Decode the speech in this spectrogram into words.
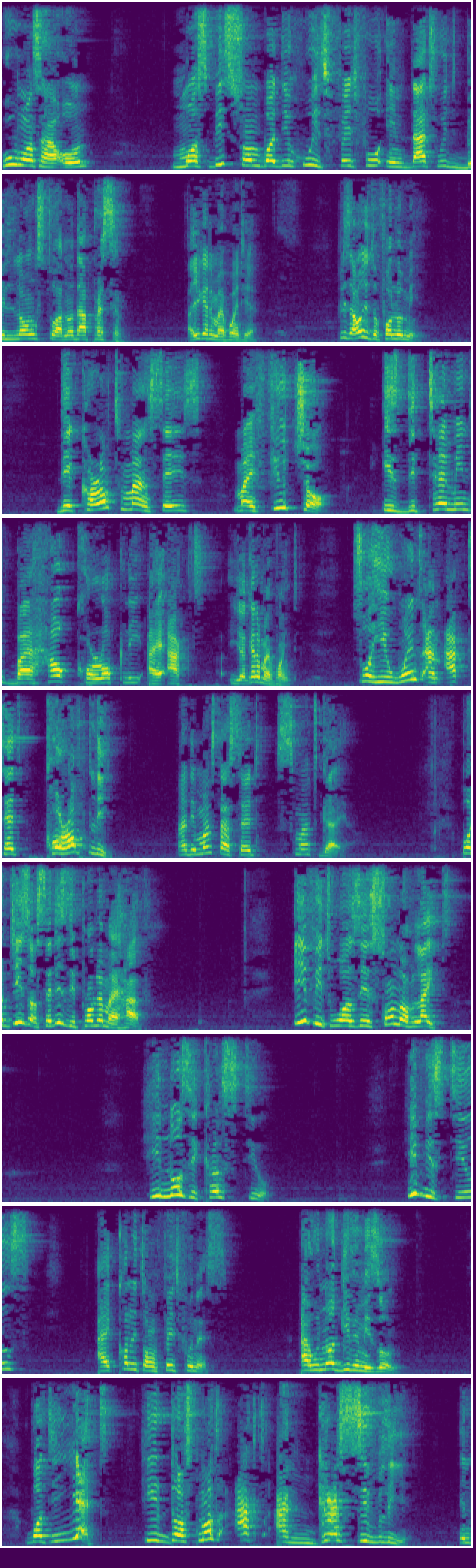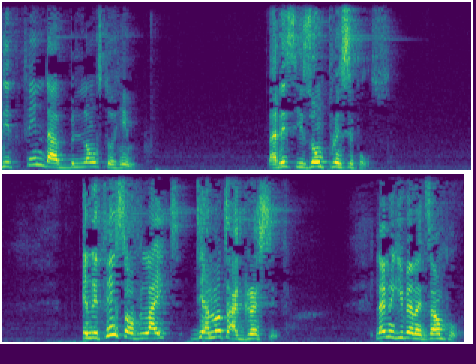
who wants her own, must be somebody who is faithful in that which belongs to another person. Are you getting my point here? Please, I want you to follow me. The corrupt man says, My future is determined by how corruptly I act. You're getting my point? So he went and acted corruptly. And the master said, Smart guy. But Jesus said, This is the problem I have. If it was a son of light, he knows he can't steal. If he steals, I call it unfaithfulness. I will not give him his own. But yet, he does not act aggressively in the thing that belongs to him. That is his own principles. In the things of light, they are not aggressive. Let me give you an example.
